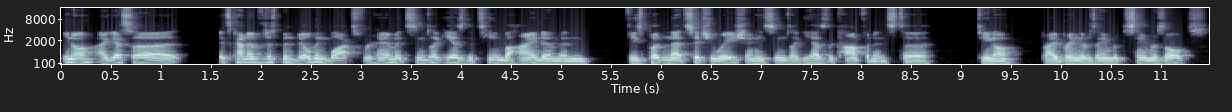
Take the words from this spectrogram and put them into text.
you know, I guess uh, it's kind of just been building blocks for him. It seems like he has the team behind him, and if he's put in that situation, he seems like he has the confidence to, to you know, probably bring the same same results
